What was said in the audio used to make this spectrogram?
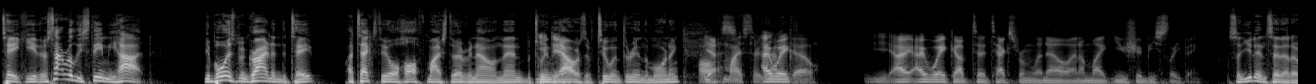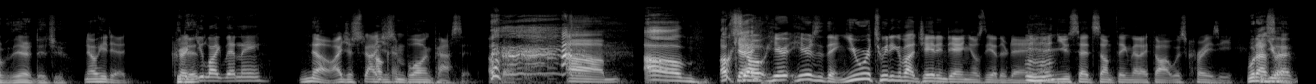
take either. It's not really steamy hot. Your boy's been grinding the tape. I text the old Hoffmeister every now and then between the hours of two and three in the morning. Yes. Hoffmeister I wake- go. I, I wake up to a text from Lynnell and I'm like, you should be sleeping. So you didn't say that over the air, did you? No, he did. Craig, did? you like that name? No, I just I just am blowing past it. Okay. Um, Um. Okay. So here here's the thing. You were tweeting about Jayden Daniels the other day, Mhm. and you said something that I thought was crazy. What'd I you say? Have,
